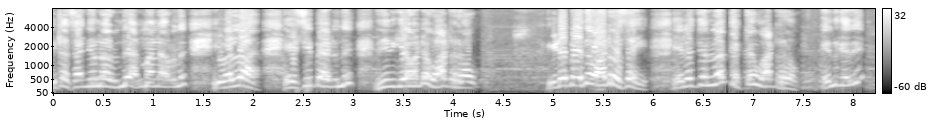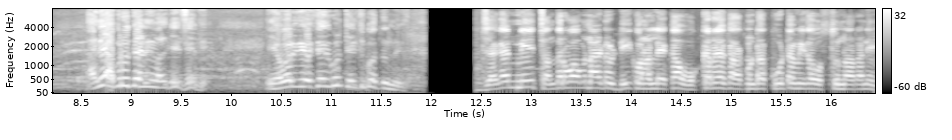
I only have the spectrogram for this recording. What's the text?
ఇట్లా సంజీవ్ నగర్ ఉంది హనుమాన్ నగర్ ఉంది. ఇవల్ల ఎస్సీ ప్యాట్ ఉంది. దీనికి ఏమంటే వాటర్ రావు. ఇడపైతే వాటర్ వస్తాయి. ఎలక్షన్లో ఖచ్చితంగా వాటర్ రావు. ఎందుకది? అదే అభివృద్ధి అనేది వాళ్ళు చేసేది. ఎవరు చేసేది కూడా తెలిసిపోతుంది. జగన్ని చంద్రబాబు నాయుడు ఢీ కొనలేక ఒక్కరుగా కాకుండా కూటమిగా వస్తున్నారని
